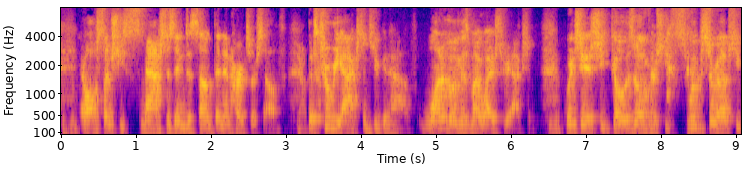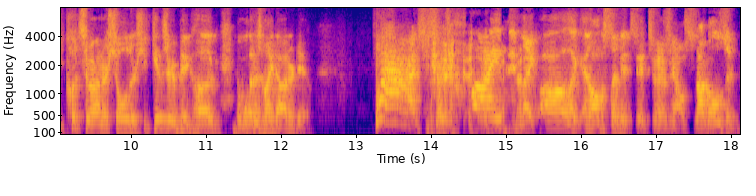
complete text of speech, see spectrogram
Mm-hmm. And all of a sudden she smashes into something and hurts herself. Yeah. There's two reactions you can have. One of them is my wife's reaction, mm-hmm. which is she goes over, she swoops her up, she puts her on her shoulder, she gives her a big hug. And what does my daughter do? Blah! She starts crying and like, oh, like, and all of a sudden it's, it's, you know, snuggles and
